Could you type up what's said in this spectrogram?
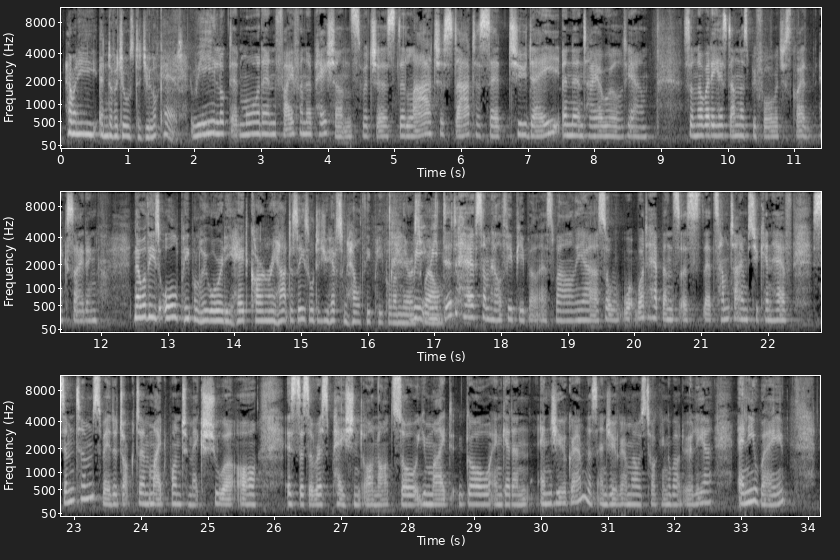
How many individuals did you look at? We looked at more than 500 patients, which is the largest data set today in the entire world, yeah. So nobody has done this before, which is quite exciting. Now, were these all people who already had coronary heart disease, or did you have some healthy people in there we, as well? We did have some healthy people as well, yeah. So, w- what happens is that sometimes you can have symptoms where the doctor might want to make sure, or oh, is this a risk patient or not? So, you might go and get an angiogram, this angiogram I was talking about earlier, anyway,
